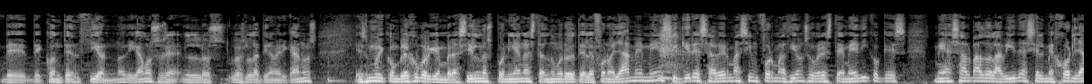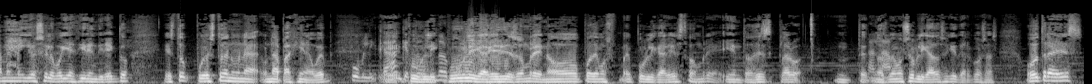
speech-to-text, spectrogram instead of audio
de- de contención, ¿no? Digamos, o sea, los, los latinoamericanos es muy complejo porque en Brasil nos ponían hasta el número de teléfono, llámeme si quieres saber más información sobre este médico que es, me ha salvado la vida, es el mejor, llámeme, yo se lo voy a decir en directo. Esto puesto en una, una página web Pública, eh, que pública, que dices, hombre, no podemos publicar esto, hombre. Y entonces, claro, te- nos vemos obligados a quitar cosas. Otra es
